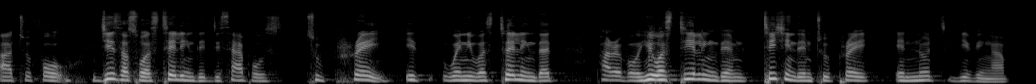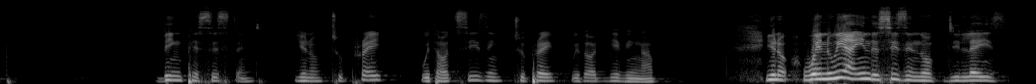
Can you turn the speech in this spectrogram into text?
uh, to 4. Jesus was telling the disciples to pray. It, when he was telling that parable, he was telling them, teaching them to pray and not giving up. Being persistent, you know, to pray without ceasing, to pray without giving up. You know, when we are in the season of delays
